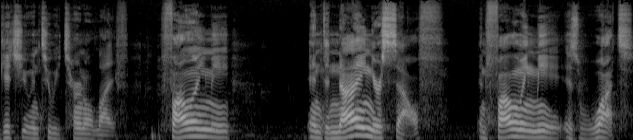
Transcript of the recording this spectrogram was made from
get you into eternal life. Following me and denying yourself and following me is what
